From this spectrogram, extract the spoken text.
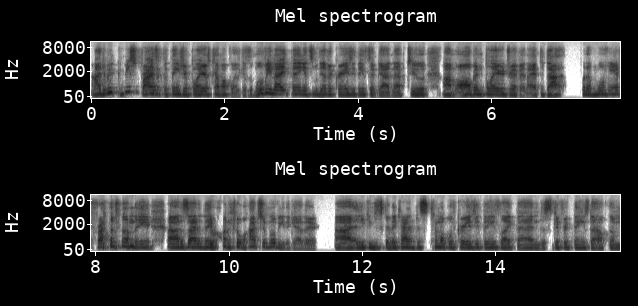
I'd be, be surprised at the things your players come up with because the movie night thing and some of the other crazy things they've gotten up to, um, all been player driven. I had to not put a movie in front of them. They uh, decided they wanted to watch a movie together. Uh, and you can just they kind of just come up with crazy things like that and just different things to help them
